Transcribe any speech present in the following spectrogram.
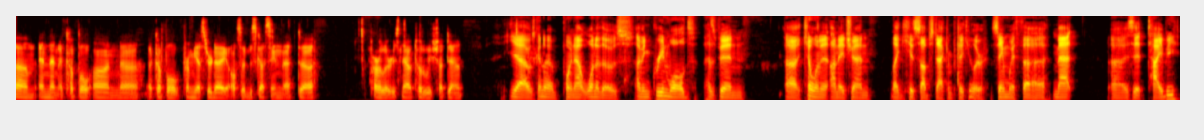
Um, and then a couple on uh, a couple from yesterday also discussing that Parler is now totally shut down. Yeah, I was gonna point out one of those. I mean, Greenwald has been uh, killing it on HN, like his Substack in particular. Same with uh, Matt. Uh, is it Taibbi?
